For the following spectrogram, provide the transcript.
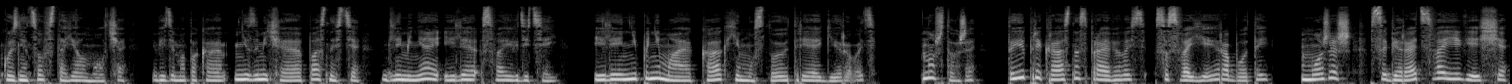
Кузнецов стоял молча, видимо, пока не замечая опасности для меня или своих детей, или не понимая, как ему стоит реагировать. «Ну что же, ты прекрасно справилась со своей работой. Можешь собирать свои вещи.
